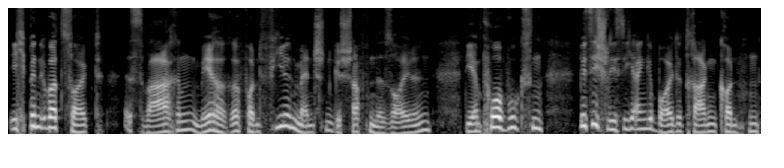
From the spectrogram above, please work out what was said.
Ich bin überzeugt, es waren mehrere von vielen Menschen geschaffene Säulen, die emporwuchsen, bis sie schließlich ein Gebäude tragen konnten,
